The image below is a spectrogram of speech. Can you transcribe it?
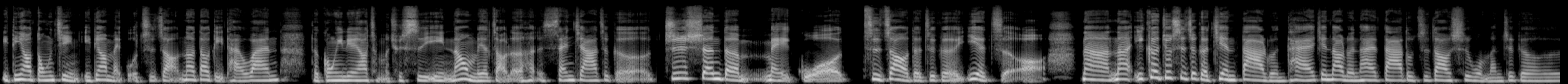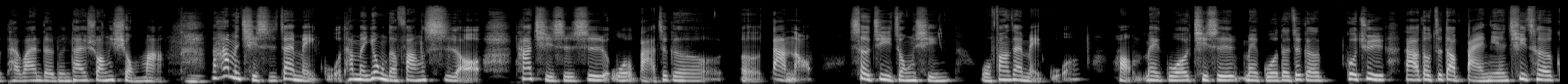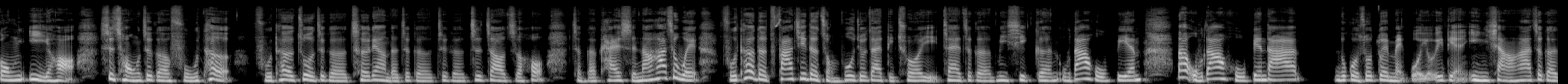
一定要东进，一定要美国制造。那到底台湾的供应链要怎么去适应？那我们也找了很三家这个资深的美国制造的这个业者哦。那那一个就是这个建大轮胎，建大轮胎大家都知道是我们这个台湾的轮胎双雄嘛。嗯。那他们其实在美国，他们用的方式哦，它其实是我把这个呃大脑设计中心我放在美国。好，美国其实美国的这个过去大家都知道，百年汽车工艺哈，是从这个福特福特做这个车辆的这个这个制造之后，整个开始。然后它是为福特的发机的总部就在 Detroit，在这个密西根五大湖边。那五大湖边，大家如果说对美国有一点印象，它这个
